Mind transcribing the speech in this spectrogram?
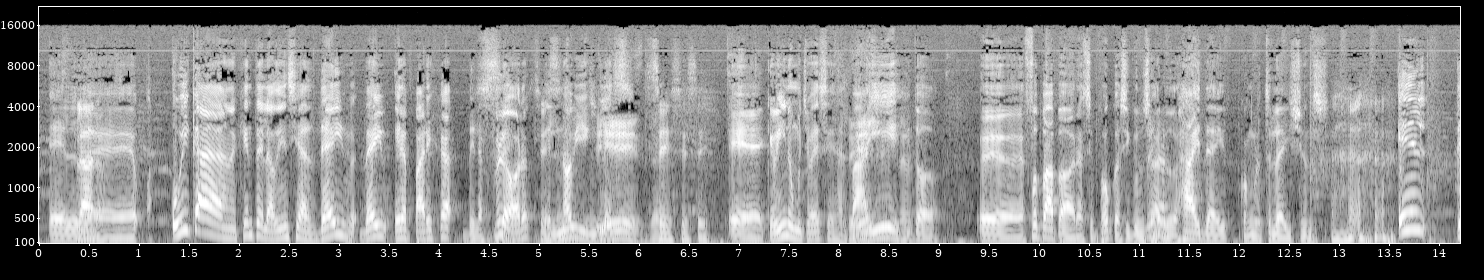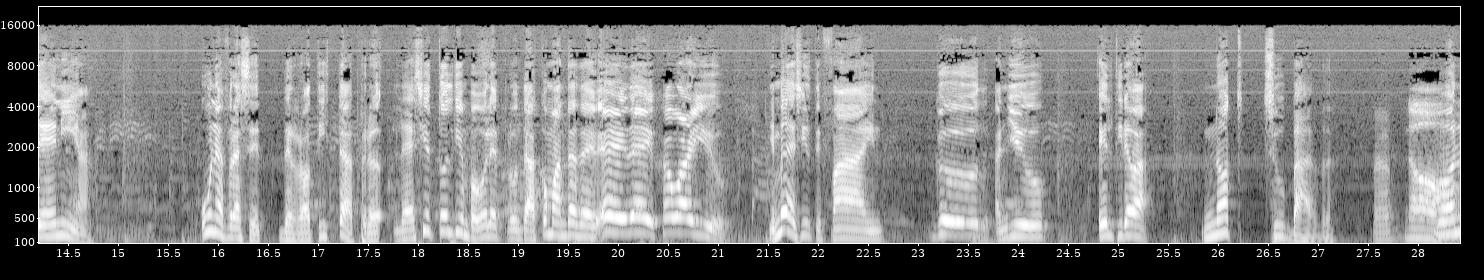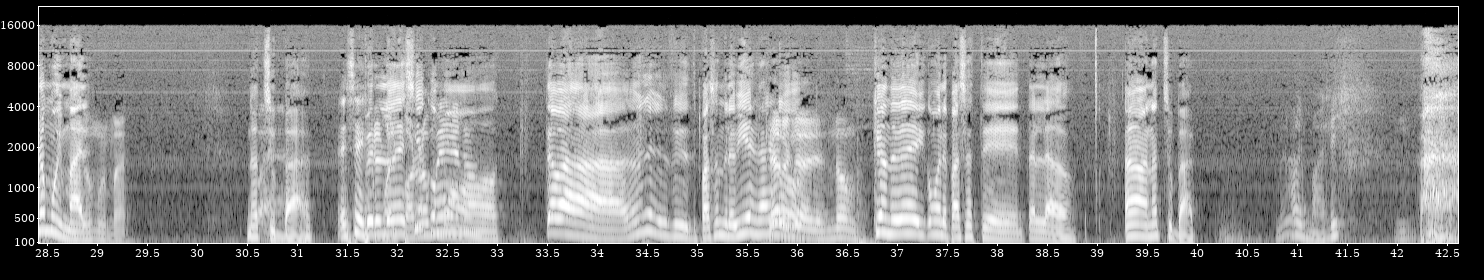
el, Claro. eh, Ubica gente de la audiencia Dave. Dave era pareja de la Flor, sí, el sí. novio inglés. Sí, sí, sí. Eh, que vino muchas veces al Sí, país sí, claro. y todo. Eh, fue papa ahora hace poco, así que un Mira. saludo. Hi Dave, congratulations. Él tenía una frase derrotista, pero la decía todo el tiempo. Vos le preguntabas, ¿cómo andás Dave? Hey Dave, how are you? Y en vez de decirte fine, good, and you, él tiraba not too bad. No. No. No, no muy mal. No muy mal. Not too bad. Ese es Pero como lo el por decía lo como. menos. Estaba eh, pasándole bien algo. Claro, claro, no. ¿Qué onda, Dave? ¿Cómo le pasaste en tal lado? Ah, not too bad. Ay, malí.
